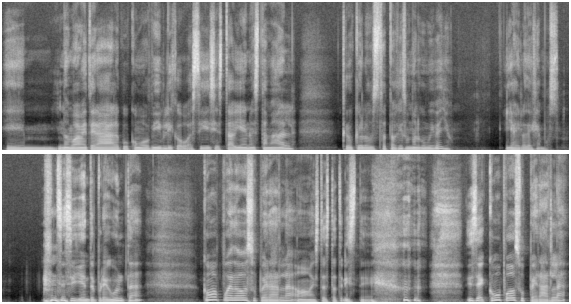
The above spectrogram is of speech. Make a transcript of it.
Em, no me voy a meter a algo como bíblico o así, si está bien o está mal. Creo que los tatuajes son algo muy bello. Y ahí lo dejemos. Siguiente pregunta. ¿Cómo puedo superarla? Oh, esta está triste. Dice, ¿cómo puedo superarla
